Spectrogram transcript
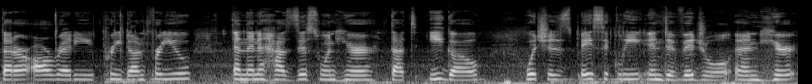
that are already pre-done for you and then it has this one here that's ego which is basically individual. And here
